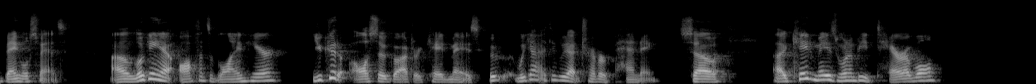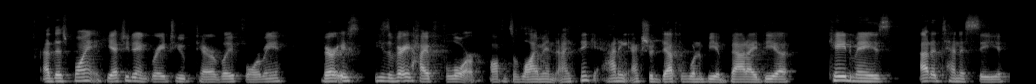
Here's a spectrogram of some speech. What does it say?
Bengals fans. Uh, looking at offensive line here, you could also go after Cade Mays. We got, I think we got Trevor Penning. So uh, Cade Mays wouldn't be terrible at this point. He actually didn't grade too terribly for me. Very, he's a very high floor offensive lineman. I think adding extra depth wouldn't be a bad idea. Cade Mays out of Tennessee,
